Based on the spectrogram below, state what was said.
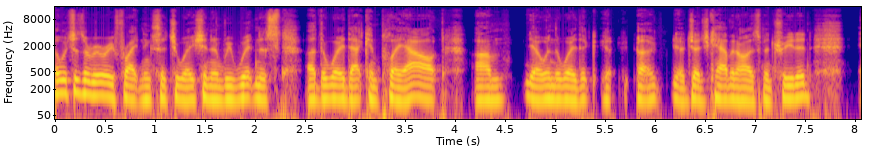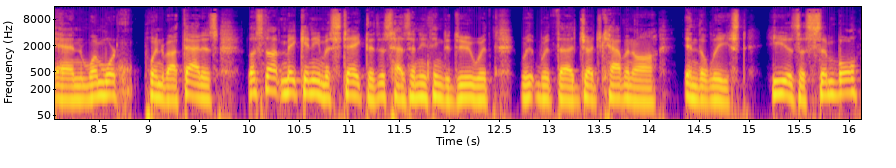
uh, which is a very frightening situation, and we witnessed uh, the way that can play out. Um, you know, in the way that uh, you know, Judge Kavanaugh has been treated. And one more point about that is, let's not make any mistake that this has anything to do with with, with uh, Judge Kavanaugh in the least. He is a symbol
